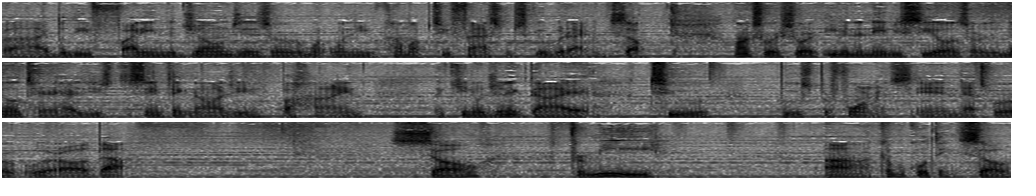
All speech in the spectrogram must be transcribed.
uh, I believe, fighting the Joneses or when you come up too fast from scuba diving. So, long story short, even the Navy SEALs or the military has used the same technology behind the ketogenic diet to boost performance, and that's what we're all about. So, for me, uh, a couple cool things. So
